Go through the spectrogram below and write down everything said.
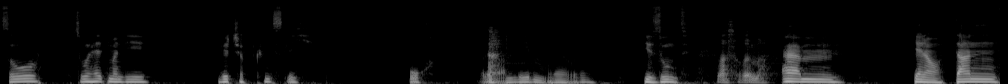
So, so hält man die Wirtschaft künstlich hoch oder Ja. am Leben oder, oder gesund. Was auch immer. Ähm, genau, dann,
